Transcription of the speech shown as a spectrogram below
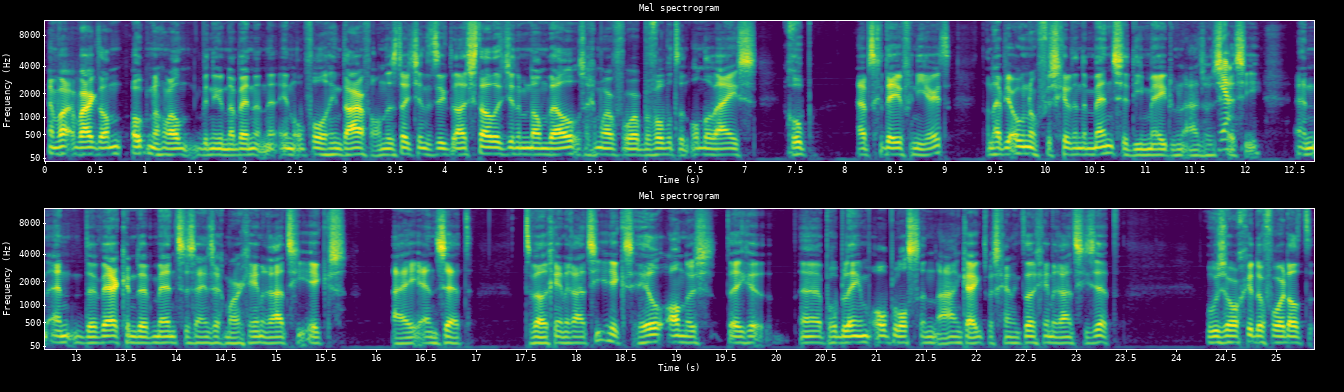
En waar, waar ik dan ook nog wel benieuwd naar ben in, in opvolging daarvan, is dat je natuurlijk, stel dat je hem dan wel, zeg maar, voor bijvoorbeeld een onderwijsgroep hebt gedefinieerd, dan heb je ook nog verschillende mensen die meedoen aan zo'n Ja. sessie. En, en de werkende mensen zijn, zeg maar, generatie X, Y en Z. Terwijl generatie X heel anders tegen eh probleem oplossen aankijkt, waarschijnlijk dan generatie Z. Hoe zorg je ervoor dat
